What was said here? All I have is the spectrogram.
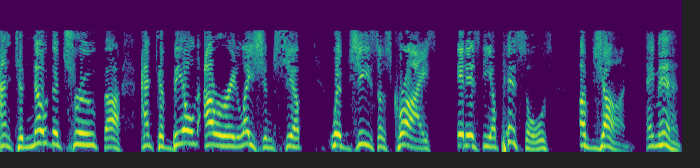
and to know the truth uh, and to build our relationship with Jesus Christ, it is the epistles of John. Amen.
